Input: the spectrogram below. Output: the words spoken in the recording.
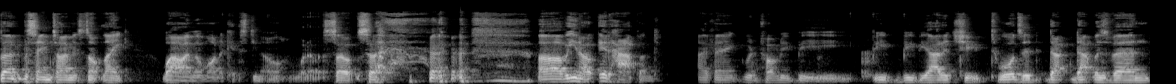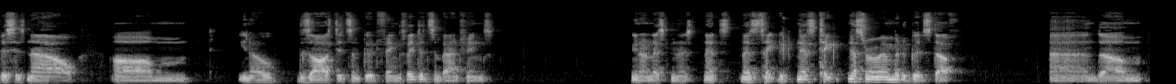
But at the same time, it's not like, wow, I'm a monarchist, you know, whatever. So, so, uh, but you know, it happened. I think would probably be, be, be the attitude towards it. That, that was then, this is now, um, you know, the czars did some good things. They did some bad things. You know, let's, let's, let's, let's take, the, let's take, let's remember the good stuff. And, um,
